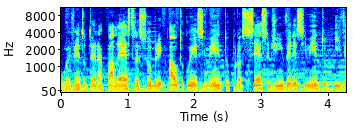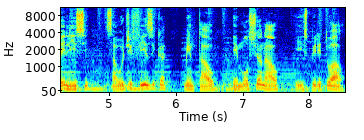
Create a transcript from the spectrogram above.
O evento terá palestras sobre autoconhecimento, processo de envelhecimento e velhice, saúde física, mental, emocional e espiritual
